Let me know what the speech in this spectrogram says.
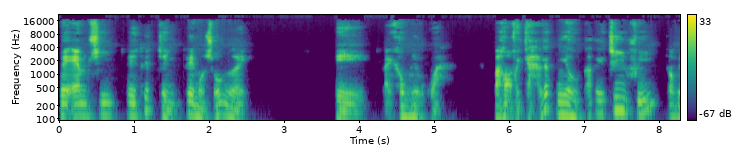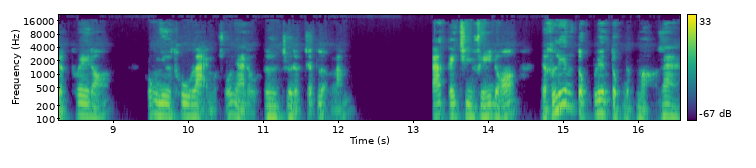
thuê MC, thuê thuyết trình, thuê một số người thì lại không hiệu quả và họ phải trả rất nhiều các cái chi phí cho việc thuê đó cũng như thu lại một số nhà đầu tư chưa được chất lượng lắm các cái chi phí đó được liên tục liên tục được mở ra.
